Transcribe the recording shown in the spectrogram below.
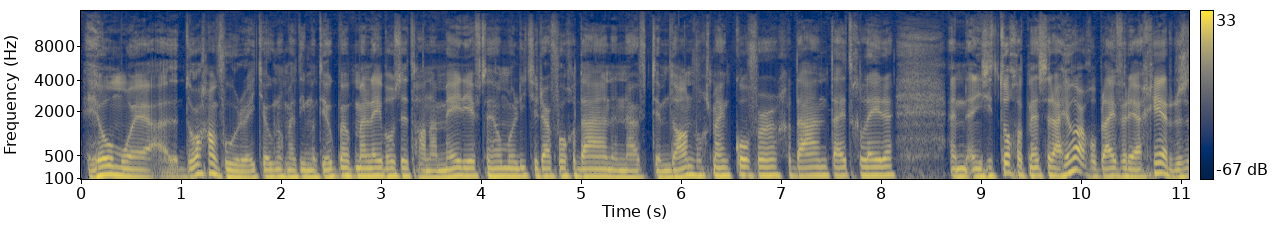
heel mooi uh, door gaan voeren. Weet je, ook nog met iemand die ook op mijn label zit. Hanna May die heeft een heel mooi liedje daarvoor gedaan. En nu heeft Tim Dan volgens mij een cover gedaan een tijd geleden. En, en je ziet toch dat mensen daar heel erg op blijven reageren. Dus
